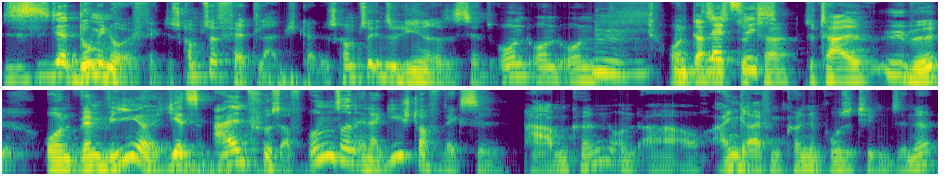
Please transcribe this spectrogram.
es ist der Dominoeffekt. Es kommt zur Fettleibigkeit, es kommt zur Insulinresistenz und, und, und. Mhm. Und, das ist total, total übel. Und wenn wir jetzt Einfluss auf unseren Energiestoffwechsel haben können und äh, auch eingreifen können im positiven Sinne,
